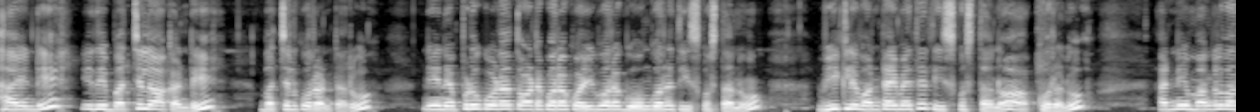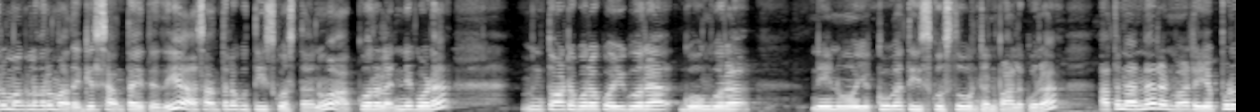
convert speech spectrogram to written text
హాయ్ అండి. ఇది బచ్చలాకు అండి. బచ్చల కూర అంటారు. నేను ఎప్పుడు కూడా తోటకూర కొయ్యగూర గోంగూర తీసుకొస్తాను. వీక్లీ వన్ టైం అయితే తీసుకొస్తాను ఆకుకూరలు అన్నీ మంగళవారం మంగళవారం మా దగ్గర సంత అవుతుంది ఆ సంతలకు తీసుకొస్తాను. ఆకుకూరలు అన్నీ కూడా తోటకూర కొయ్యగూర గోంగూర నేను ఎక్కువగా తీసుకొస్తూ ఉంటాను పాలకూర. అతను అన్నారనమాట ఎప్పుడు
